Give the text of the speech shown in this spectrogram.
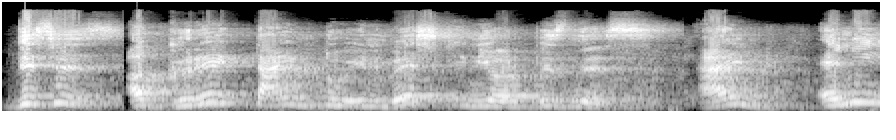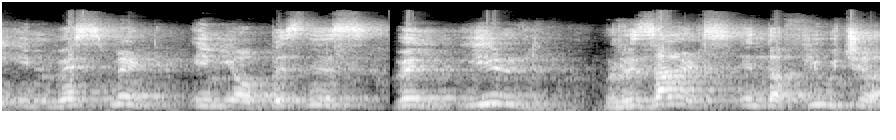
This is a great time to invest in your business and any investment in your business will yield results in the future.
